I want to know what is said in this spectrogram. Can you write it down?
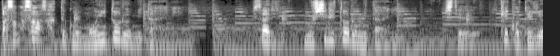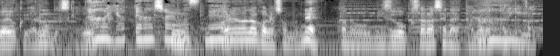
バサバサバサってこうもぎ取るみたいにしたりむしり取るみたいにして結構手際よくやるんですけど、はいやってらっしゃいますうん。あれね、はだからそのねあの水を腐らせないためだったりとか。っ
